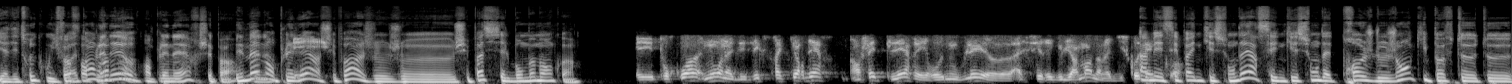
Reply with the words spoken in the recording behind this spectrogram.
Il y a des trucs où il faut Sauf en attendre plein un air, peu. en plein air, je sais pas. Mais même en plein air, je sais pas. Je je je sais pas si c'est le bon moment, quoi. Et pourquoi Nous, on a des extracteurs d'air? En fait, l'air est renouvelé euh, assez régulièrement dans la discothèque. Ah mais c'est pas une question d'air, c'est une question d'être proche de gens qui peuvent te, te,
